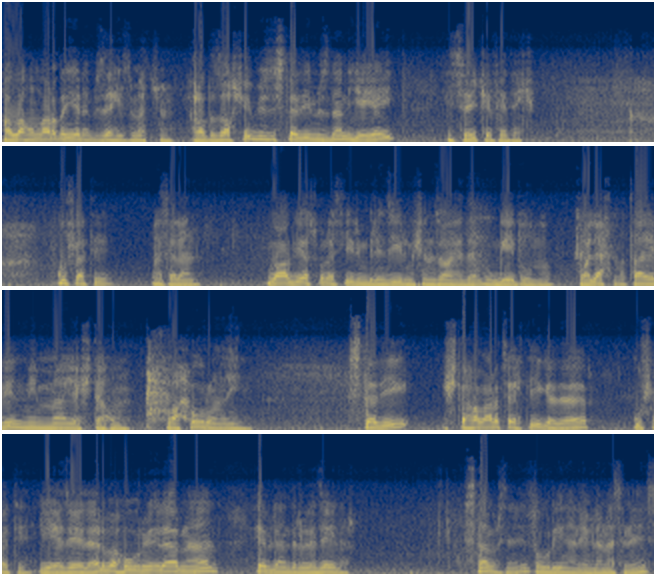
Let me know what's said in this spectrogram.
Allah onları da yenə bizə hizmət üçün yaradacaq ki, biz istədiyimizdən yeyək, içək, kef edək. Quş əti, məsələn, Vaqiyə surəsi 21-ci 22-ci ayədə bu qeyd olunub. Və ləhmə tayrin mimmə yəştəhun və hurunin İstədiyi, iştahaları çəkdiyi qədər quş əti yeyəcəklər və hurilərlə evləndiriləcəklər. İstəmirsiniz, ilə evlənəsiniz.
